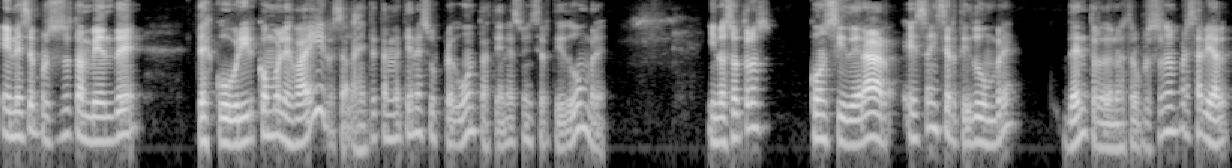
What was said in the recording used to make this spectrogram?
en ese proceso también de descubrir cómo les va a ir. O sea, la gente también tiene sus preguntas, tiene su incertidumbre. Y nosotros considerar esa incertidumbre dentro de nuestro proceso empresarial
